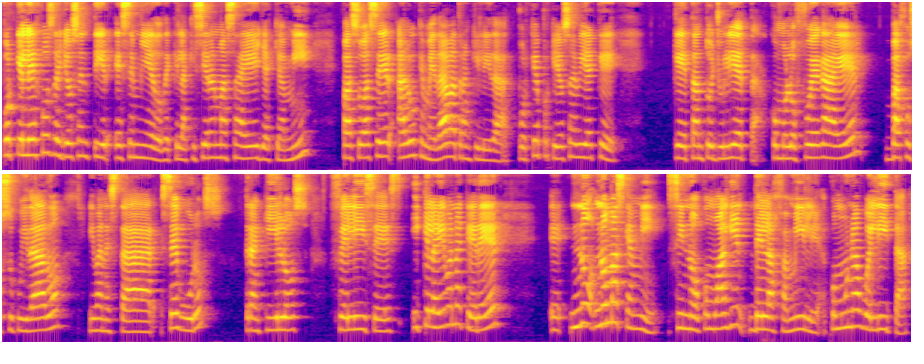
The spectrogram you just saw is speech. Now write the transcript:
Porque lejos de yo sentir ese miedo de que la quisieran más a ella que a mí, pasó a ser algo que me daba tranquilidad. ¿Por qué? Porque yo sabía que, que tanto Julieta como lo fue Gael, bajo su cuidado, iban a estar seguros, tranquilos, felices y que la iban a querer eh, no, no más que a mí, sino como alguien de la familia, como una abuelita,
